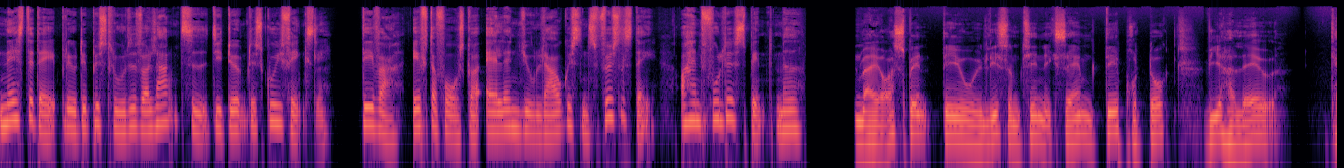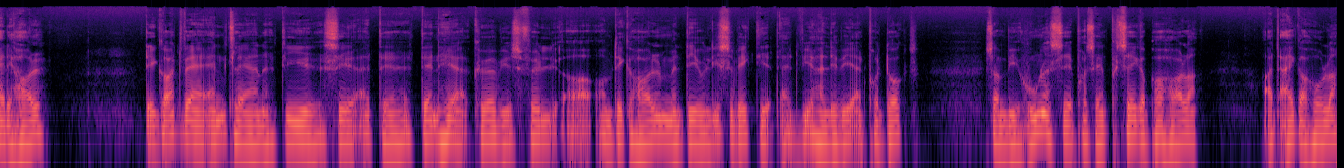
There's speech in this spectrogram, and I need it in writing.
Næste dag blev det besluttet, hvor lang tid de dømte skulle i fængsel. Det var efterforsker Allan Jule Laugesens fødselsdag, og han fulgte spændt med. Man er også spændt. Det er jo ligesom til en eksamen. Det produkt, vi har lavet, kan det holde? det kan godt være, at anklagerne de ser, at øh, den her kører vi selvfølgelig, og om det kan holde, men det er jo lige så vigtigt, at vi har leveret et produkt, som vi er 100% sikre på holder, og der ikke er huller.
